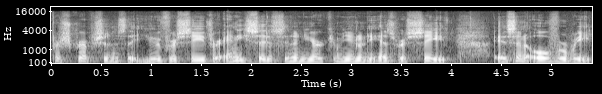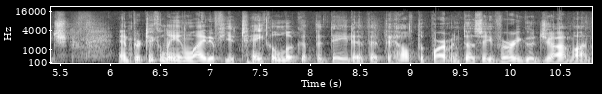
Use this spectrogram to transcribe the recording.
prescriptions that you've received or any citizen in your community has received is an overreach. And particularly in light, if you take a look at the data that the health department does a very good job on,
